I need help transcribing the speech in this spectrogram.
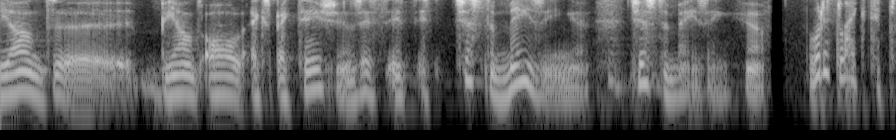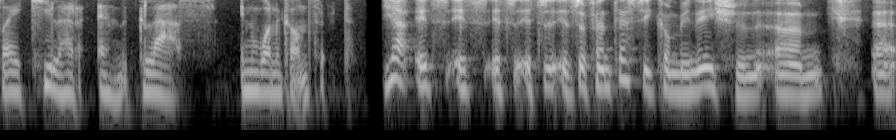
beyond uh, beyond all expectations. It's, it's, it's just amazing, just amazing. Yeah. What is like to play Kilar and Glass in one concert? Yeah, it's it's it's it's it's a fantastic combination. Um, uh,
